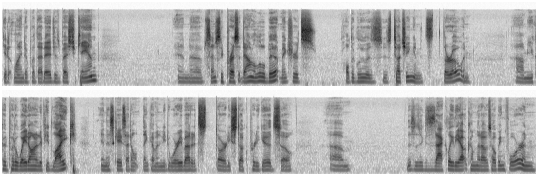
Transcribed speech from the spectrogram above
get it lined up with that edge as best you can. And uh, essentially press it down a little bit. Make sure it's all the glue is, is touching and it's thorough. And um, you could put a weight on it if you'd like. In this case, I don't think I'm going to need to worry about it. It's already stuck pretty good. So um, this is exactly the outcome that I was hoping for. And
